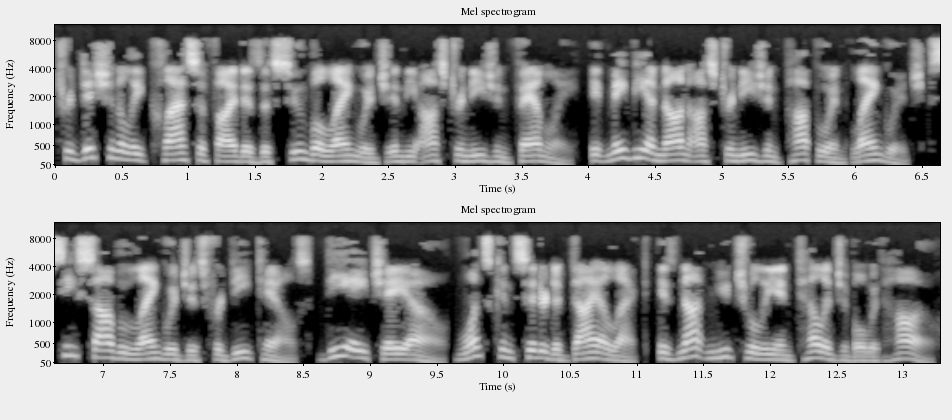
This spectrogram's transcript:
Traditionally classified as a Sumba language in the Austronesian family, it may be a non-Austronesian Papuan language see Savu languages for details. Dhao, once considered a dialect, is not mutually intelligible with Hau.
